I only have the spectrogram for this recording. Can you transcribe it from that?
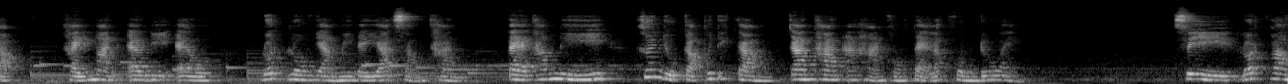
ดับไขมัน LDL ลดลงอย่างมีนัยสำคัญ แต่ทั้งนี้ขึ้นอยู่กับพฤติกรรมการทานอาหารของแต่ละคนด้วย 4. ลดความ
